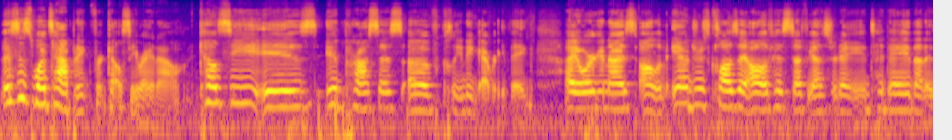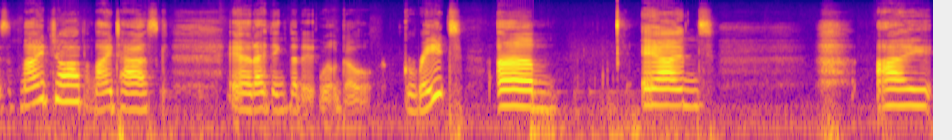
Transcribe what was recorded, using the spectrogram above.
this is what's happening for kelsey right now. Kelsey is in process of cleaning everything. I organized all of andrew's closet all of his stuff yesterday and today that is my job my task and i think that it will go great. Um, and I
